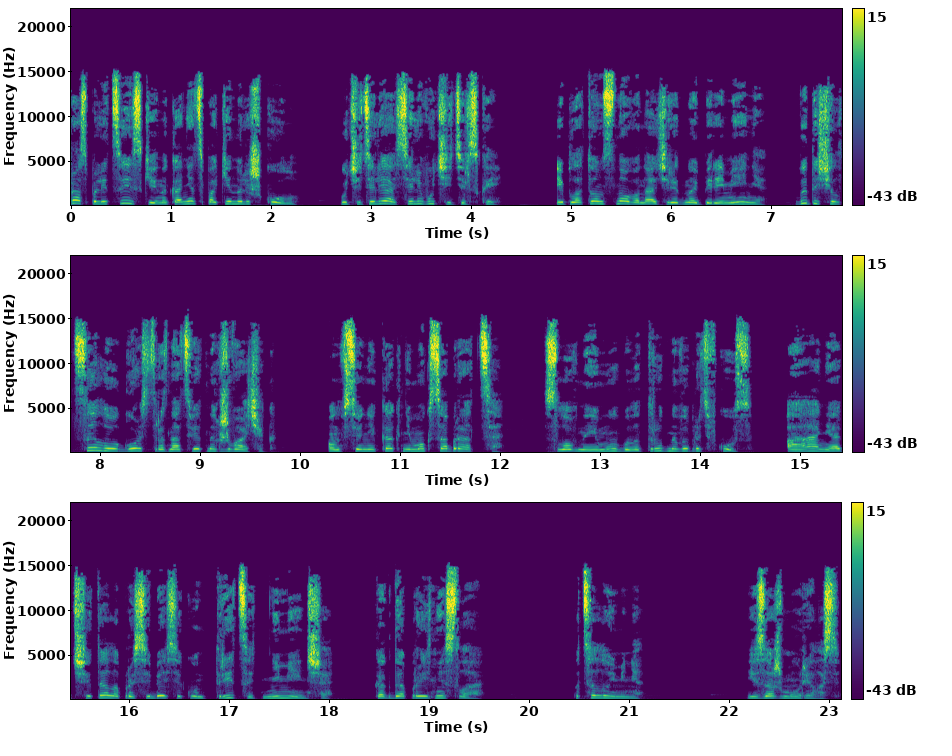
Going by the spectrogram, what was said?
раз полицейские наконец покинули школу. Учителя осели в учительской. И Платон снова на очередной перемене вытащил целую горсть разноцветных жвачек. Он все никак не мог собраться, словно ему было трудно выбрать вкус. А Аня отсчитала про себя секунд тридцать, не меньше, когда произнесла «Поцелуй меня». И зажмурилась.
